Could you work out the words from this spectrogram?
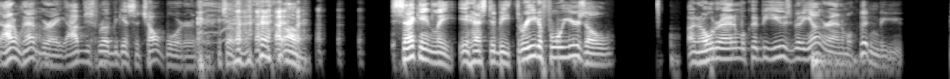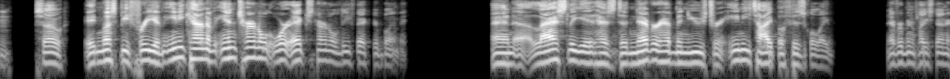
i don't have gray i've just rubbed against a chalkboard earlier so um, Secondly, it has to be three to four years old. An older animal could be used, but a younger animal couldn't be used. Hmm. So it must be free of any kind of internal or external defect or blemish. And uh, lastly, it has to never have been used for any type of physical labor. Never been placed under.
